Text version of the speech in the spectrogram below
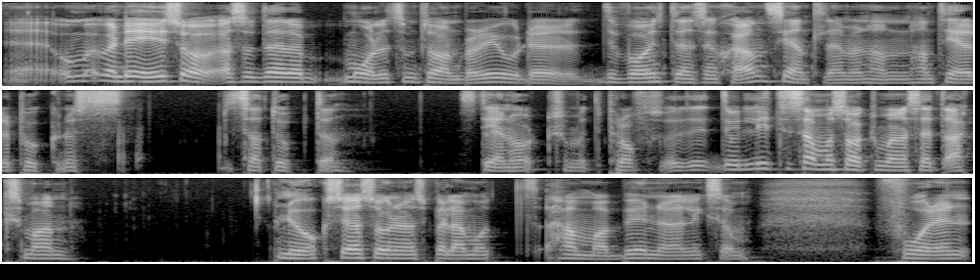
Eh, men det är ju så, alltså det där målet som Törnberg gjorde Det var inte ens en chans egentligen men han hanterade pucken och satte upp den Stenhårt som ett proffs. Det är lite samma sak som man har sett Axman Nu också, jag såg när de spelade mot Hammarby när han liksom Får en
